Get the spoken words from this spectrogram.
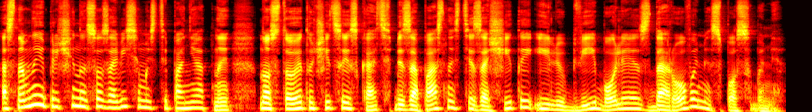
Основные причины созависимости понятны, но стоит учиться искать безопасности, защиты и любви более здоровыми способами.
